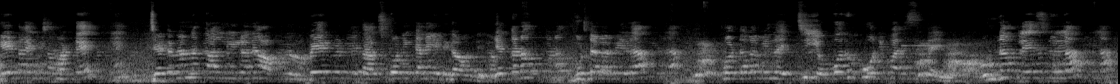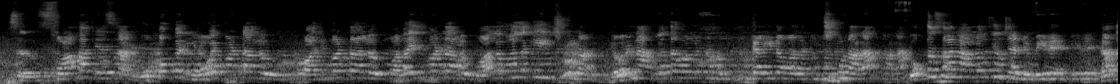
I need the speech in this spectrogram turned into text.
కేటాయించమంటే జగనన్న కాలనీలోనే పేరు పెట్టి తలుచుకోనికనే ఇదిగా ఉంది. ఎక్కడో గుట్టల మీద కొండల మీద ఇచ్చి ఎవ్వరు పోని పరిస్థితి అయింది. ఉన్న ప్లేస్ స్వాహా చేస్తున్నారు ఒక్కొక్కరు ఇరవై పట్టాలు పది పట్టాలు పదహైదు పట్టాలు వాళ్ళ వాళ్ళకి ఇచ్చుకున్నారు. ఎవరైనా అర్హత వాళ్ళు కలిగిన వాళ్ళకి ఇచ్చుకున్నారా? ఒక్కసారి ఆలోచించండి మీరే. గత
